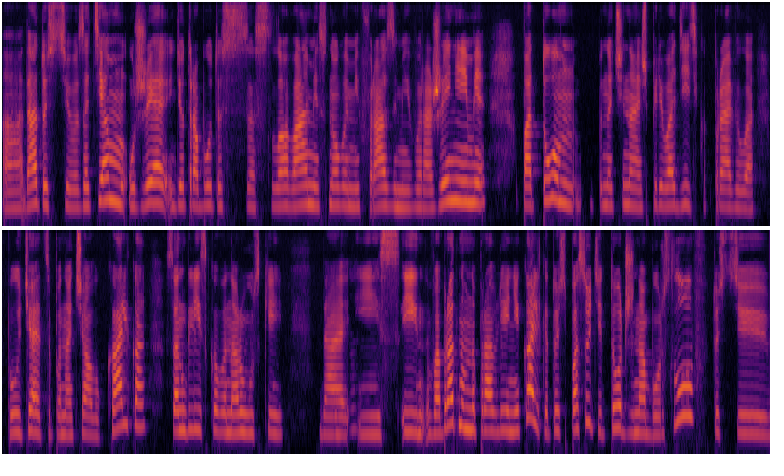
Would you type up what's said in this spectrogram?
а, да, то есть э, затем уже идет работа со словами, с новыми фразами и выражениями, потом начинаешь переводить, как правило, получается поначалу калька с английского на русский, да, uh-huh. и, с, и в обратном направлении калька, то есть, по сути, тот же набор слов, то есть, э,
